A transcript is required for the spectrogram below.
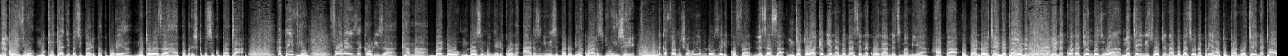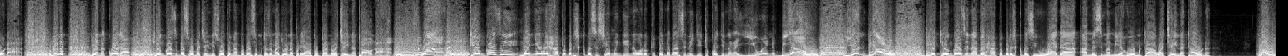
na kwa hivyo mkihitaji basi pahali pa kuporea mtaweza hapa barishika basi kupata. Hata hivyo Forex akauliza kama bado mdozi mwenye alikuwa ars nywizi bado ndiye kwa ars nywizi akafahamishwa huyo mdozi alikufa na sasa mtoto wake ndiye nambe basi anakuwa amesimamia hapa upande wa China Town, ndiye anakuwa kiongozi wa machinese wote nambe basi wanaporea hapa upande wa China Town. unaona? Ndiye anakuwa kiongozi basi wa machinese wote nambe basi mtazamaji wanaporea hapa upande wa China Town. wa! Kiongozi mwenyewe hapa basi sio mwingine wala ukipenda basi ni jitu kwa jina la UN Biao. Ndiye kiongozi na hapa basi huwaga amesimamia huu mtaa wa Chinatown.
